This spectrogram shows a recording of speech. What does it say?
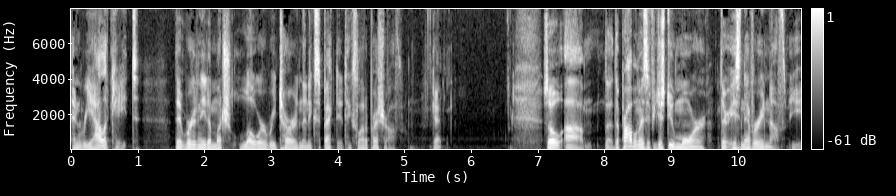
and reallocate that we're going to need a much lower return than expected. It takes a lot of pressure off. Okay. So um, the, the problem is if you just do more, there is never enough. You,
